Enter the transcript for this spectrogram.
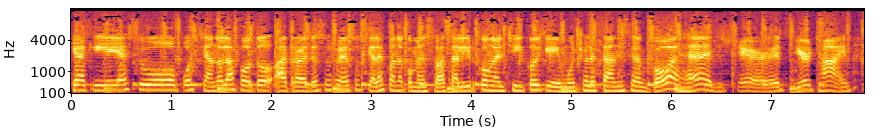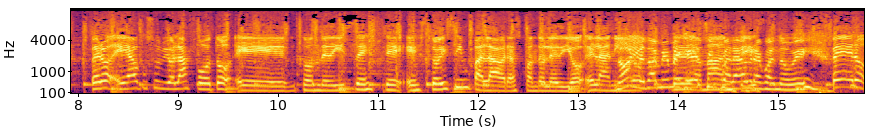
Que aquí ella estuvo posteando la foto a través de sus redes sociales cuando comenzó a salir con el chico y que muchos le estaban diciendo, go ahead, share, it's your time. Pero ella subió la foto eh, donde dice, este, estoy sin palabras cuando le dio el anillo. No, yo también me de quedé sin palabras cuando vi. Pero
